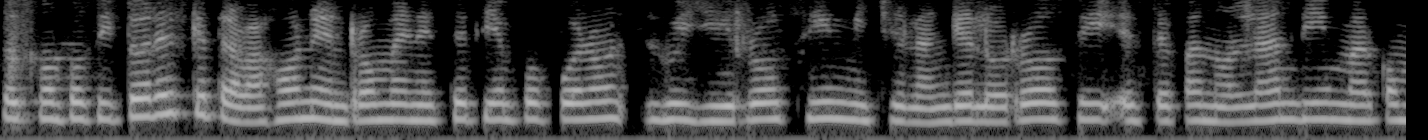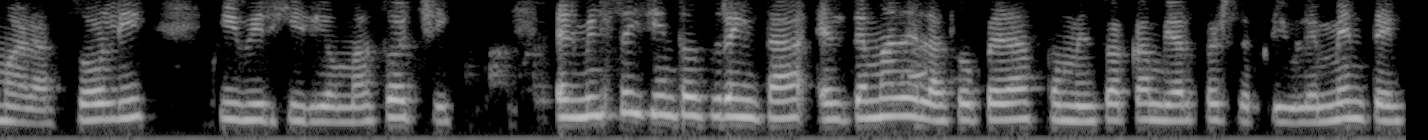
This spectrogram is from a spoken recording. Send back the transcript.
Los compositores que trabajaron en Roma en este tiempo fueron Luigi Rossi, Michelangelo Rossi, Stefano Landi, Marco Marazzoli y Virgilio Masocchi. En 1630, el tema de las óperas comenzó a cambiar perceptiblemente.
